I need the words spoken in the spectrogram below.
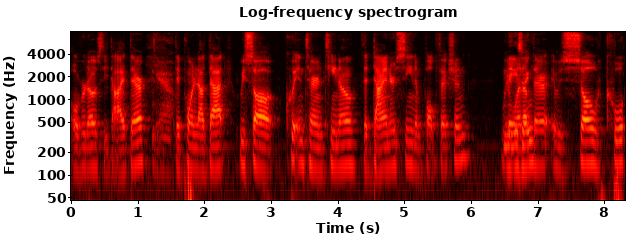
overdosed. He died there. Yeah. They pointed out that. We saw Quentin Tarantino, the diner scene in Pulp Fiction. We went Amazing. up there. It was so cool.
